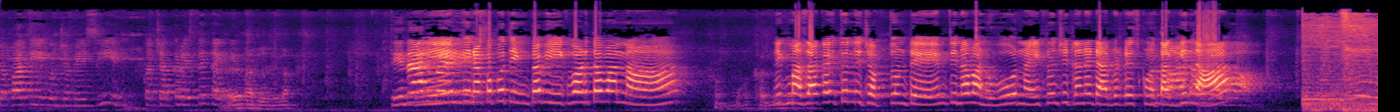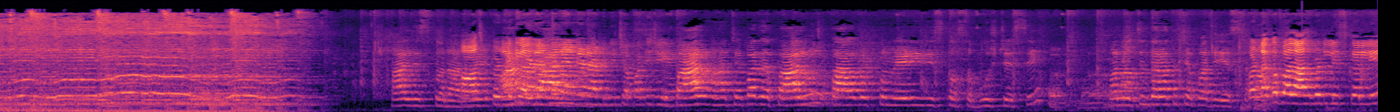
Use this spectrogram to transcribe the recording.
చపాతీ కొంచెం వేసి ఒక చక్కెర వేస్తే తినాలి తినకపోతే ఇంకా వీక్ పడతావన్నా? నీకు మజాక్ అవుతుంది చెప్తుంటే ఏం తినవా నువ్వు? నైట్ నుంచి ఇట్లానే టాబ్లెట్ వేసుకున్నావు. తగ్గిందా? పాలు తీసుకురా హాస్పిటల్కి తింటాడండి, చపాతీ చేయి. పాలు ఆ, చపాతి పాలు కాగబెట్టుకొని వేడి తీసుకొస్తా బూస్ట్ చేసి. మళ్ళీ వచ్చిన తర్వాత చపాతీ చేస్తా. పండగ పది హాస్పిటల్ తీసుకెళ్ళి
